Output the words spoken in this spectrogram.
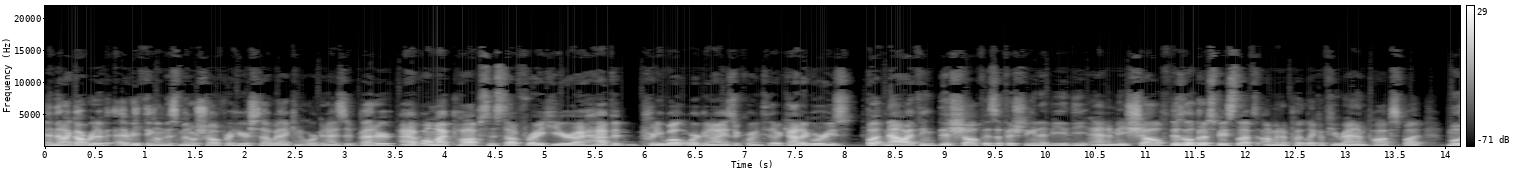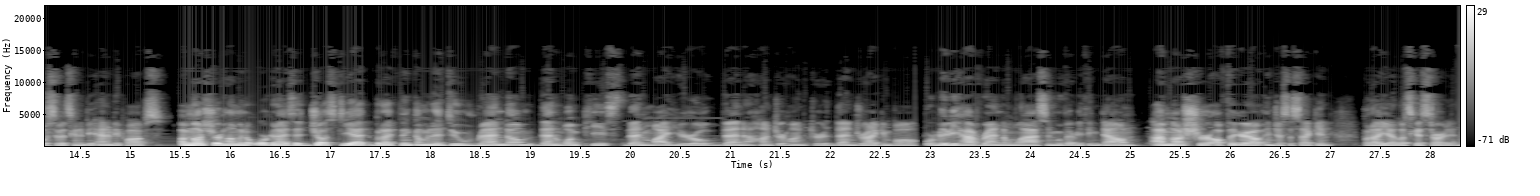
And then I got rid of everything on this middle shelf right here so that way I can organize it better. I have all my pops and stuff right here. I have it pretty well organized according to their categories. But now I think this shelf is officially going to be the anime shelf. There's a little bit of space left. I'm going to put like a few random pops, but most of it's going to be anime pops. I'm not sure how I'm going to organize it just yet, but I think I'm going to do random, then One Piece, then My Hero, then Hunter Hunter, then Dragon Ball, or maybe have random last and move everything down. I'm not sure. I'll figure it out in just a second. But uh, yeah, let's get started.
